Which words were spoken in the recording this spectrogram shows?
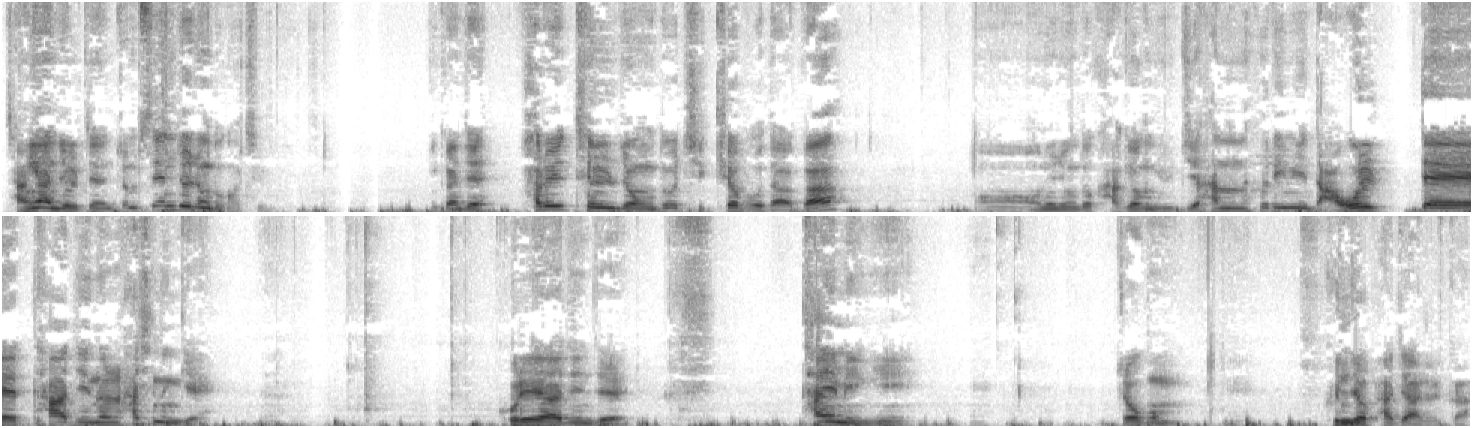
장이 안 좋을 때는 좀 센 조정도 거치고. 그러니까 이제 하루 이틀 정도 지켜보다가 어, 느 정도 가격 유지하는 흐름이 나올 때 타진을 하시는 게 그래야지 이제 타이밍이 조금 근접하지 않을까.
